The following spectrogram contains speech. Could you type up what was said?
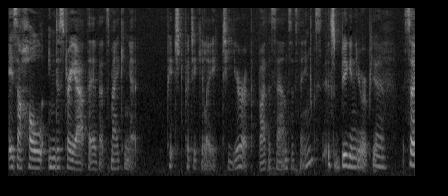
is a whole industry out there that's making it pitched particularly to Europe by the sounds of things. It's big in Europe, yeah. So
